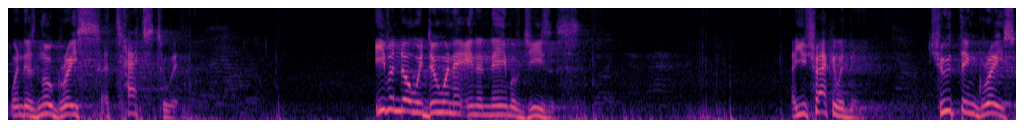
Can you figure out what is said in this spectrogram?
when there's no grace attached to it. Even though we're doing it in the name of Jesus. Are you tracking with me? Truth and grace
